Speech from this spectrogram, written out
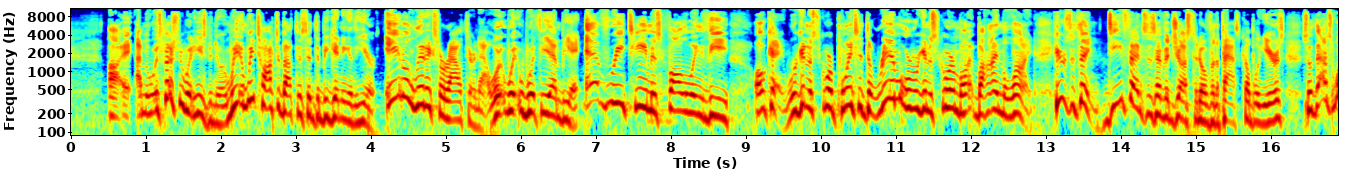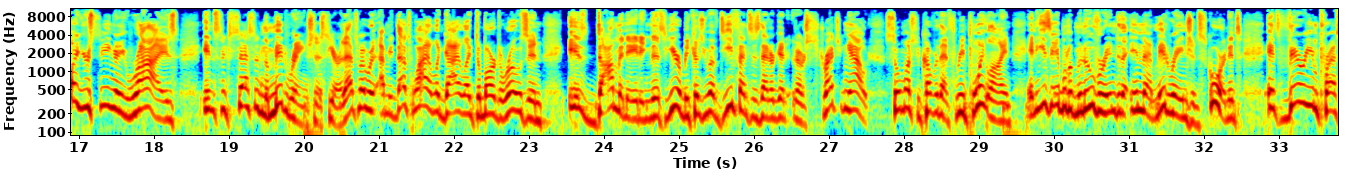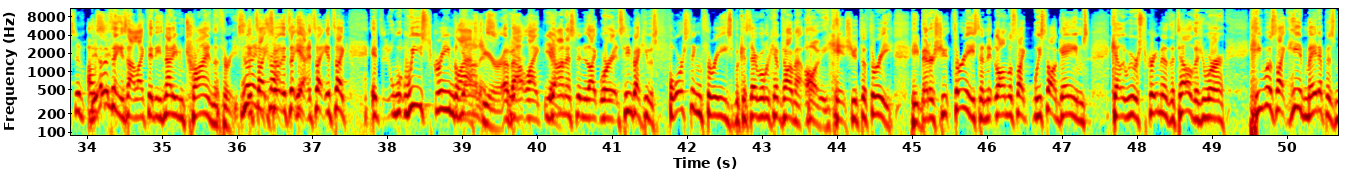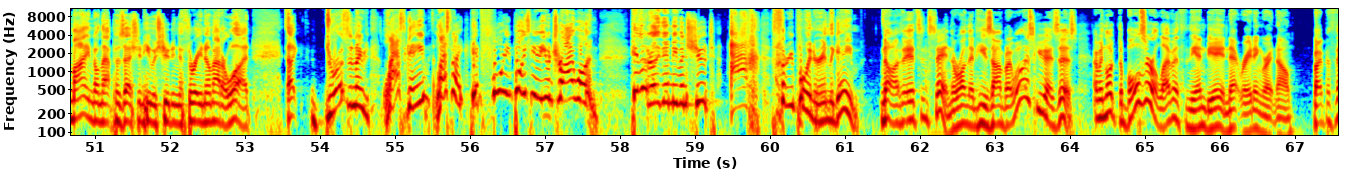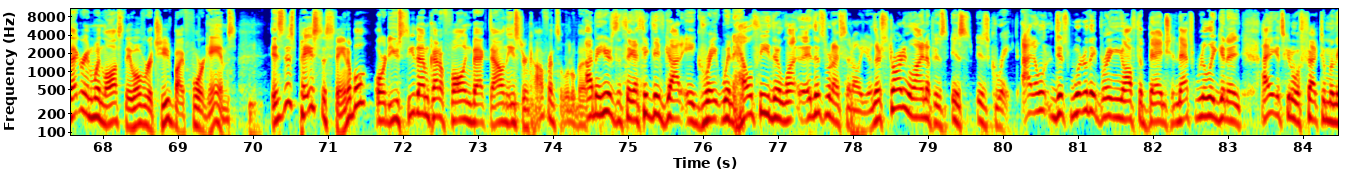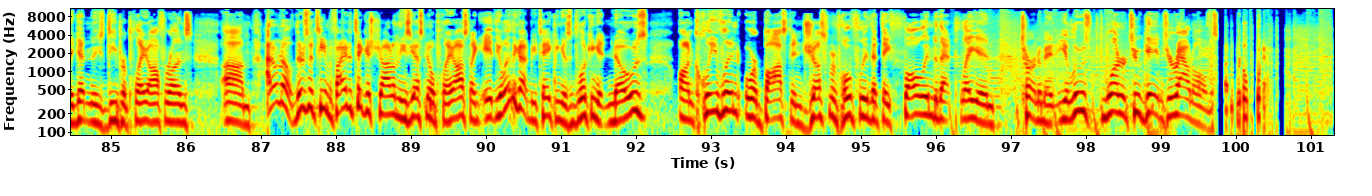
Uh, I mean, especially what he's been doing. We we talked about this at the beginning of the year. Analytics are out there now with, with the NBA. Every team is following the okay. We're going to score points at the rim, or we're going to score behind the line. Here's the thing: defenses have adjusted over the past couple years, so that's why you're seeing a rise in success in the mid range this year. That's why. We're, I mean, that's why a guy like DeMar DeRozan is dominating this year because you have defenses that are getting are stretching out so much to cover that three point line, and he's able to maneuver into the in that mid range and score. And it's it's very impressive. I'll The other thing is, I like that he's not even trying the threes. It's like so. It's like yeah. yeah. It's like it's like it's. We screamed last Giannis, year about yeah, like yeah. Giannis and like where it seemed like he was forcing threes because everyone kept talking about oh he can't shoot the three. He better shoot threes. And it's almost like we saw games, Kelly. We were screaming at the television where he was like he had made up his mind on that possession. He was shooting a three no matter what. Like DeRozan even- last game last night he had 40 points. He didn't even try one. He literally didn't even shoot ah three pointer in the game. No, it's insane the run that he's on. But I will ask you guys this: I mean, look, the Bulls are 11th in the NBA in net rating right now. By Pythagorean win loss, they've overachieved by four games. Is this pace sustainable, or do you see them kind of falling back down the Eastern Conference a little bit? I mean, here's the thing. I think they've got a great win healthy. Their line, this is what I've said all year. Their starting lineup is is is great. I don't just what are they bringing off the bench, and that's really gonna. I think it's to affect them when they get into these deeper playoff runs. Um, I don't know. There's a team. If I had to take a shot on these yes no playoffs, like it, the only thing I'd be taking is looking at nose on Cleveland or Boston, just for hopefully that they fall into that play-in tournament. You lose one or two games, you're out all of a sudden. Real quick.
